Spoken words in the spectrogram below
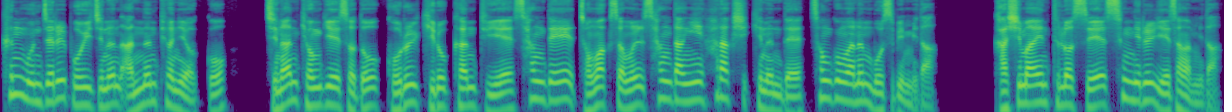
큰 문제를 보이지는 않는 편이었고 지난 경기에서도 골을 기록한 뒤에 상대의 정확성을 상당히 하락시키는 데 성공하는 모습입니다. 가시마 앤틀러스의 승리를 예상합니다.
